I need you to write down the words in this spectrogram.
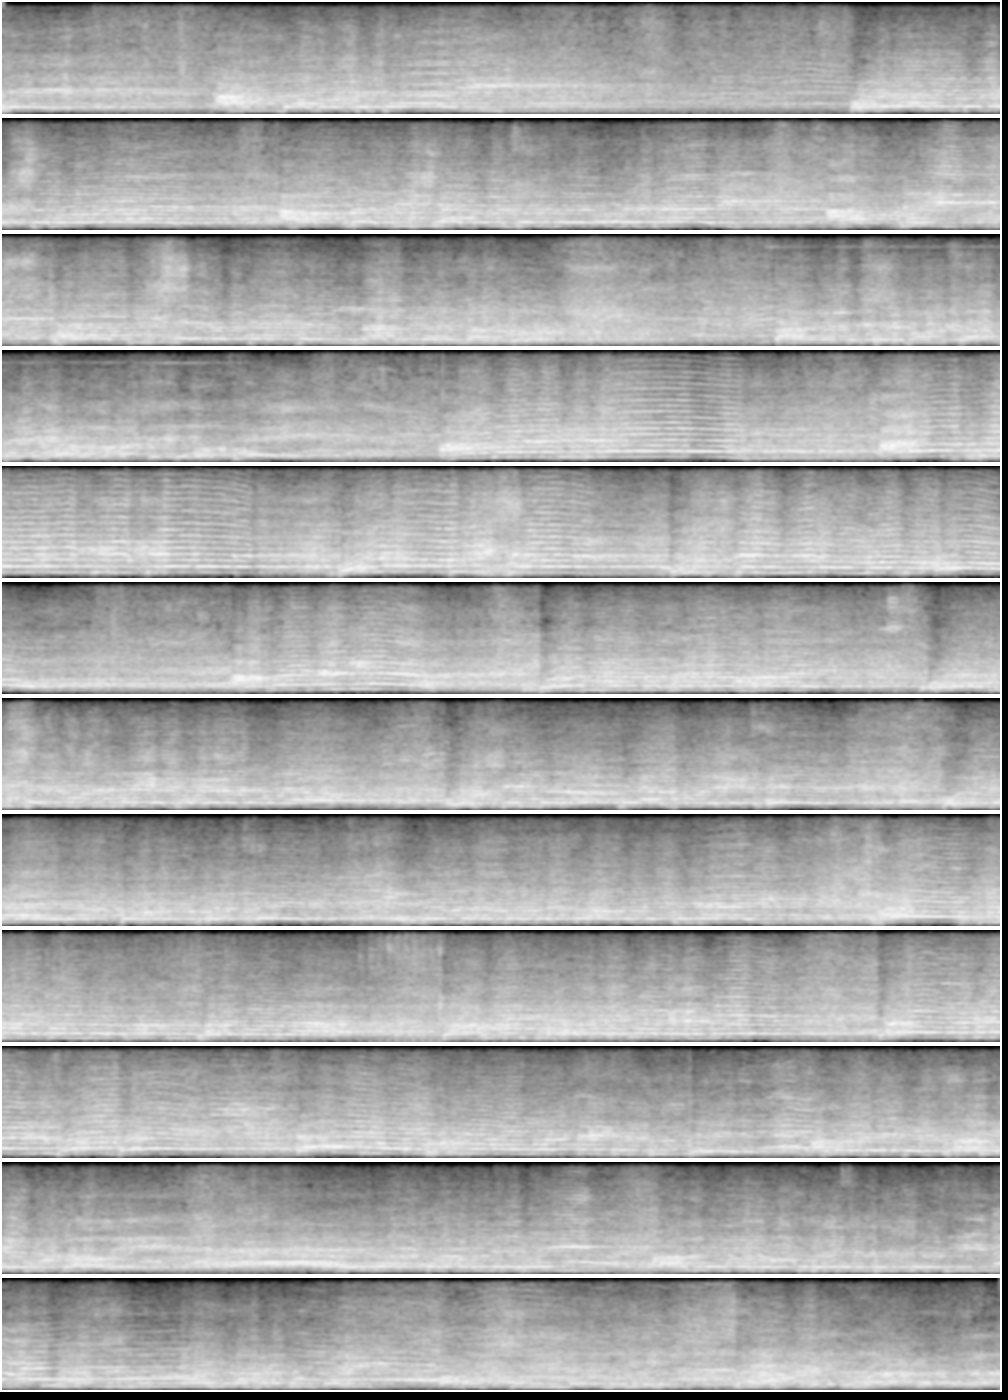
আছে, আমরা বলতে চাই, প্রধান প্রকাশ্য মহারাজ আপনার বিশ্বাস আকর্ষণ করে বলতে চাই, আপনি সারা বিশ্বের মধ্যে একজন নাবিদারী মানুষ। বাংলাদেশের মানুষ আপনাকে ভালোবাসছে ইতিমধ্যে। মুসলিমদের রক্তে আগুন লেগেছে। হরিদায় রক্তকরণ করছে এজন্য আমরা রক্ত আগুন রেখে যাই সব জন্য প্রস্তুত থাকব আমরা। যখনই আমাদেরকে ছাপিয়ে করতে এই বক্তব্য দেখেই আমি আমার বক্তব্যের বিশ্বাসী নাসিবুল্লাহ রহমতুল করিম অবশ্যই লোক সালাম আলাইকুম রহমতুল্লাহ।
